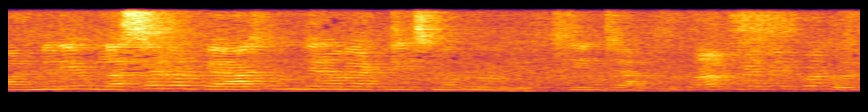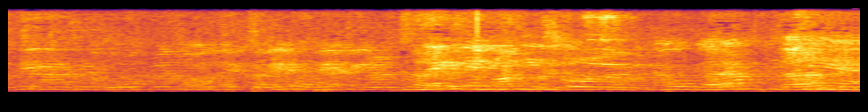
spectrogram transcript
और मिनिमम लहसुन और प्याज, उन दिनों में एटलीस्ट मत लीजिए, तीन चार दिन मैम मैंने एक बार हल्दी ली थी दूध में तो मुझे करीब भी पीरियड्स नहीं लेनी थी अनकंट्रोलेबल वो गर्म कितनी है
